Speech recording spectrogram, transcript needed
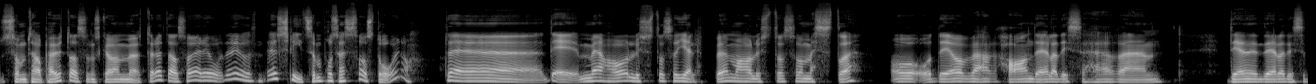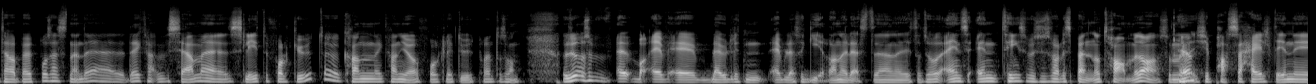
som terapeuter som skal møte dette, så er det jo, det er jo det er slitsomme prosesser å stå i, da. Det det vi har lyst til å hjelpe, vi har lyst til å mestre, og, og det å være, ha en del av disse her eh, det er en del av disse terapeutprosessene. Det, det kan, ser vi sliter folk ut, og kan, kan gjøre folk litt utbrent og sånn. Altså, jeg, jeg, jeg, ble jo litt, jeg ble så gira når jeg leste denne litteraturen. En, en ting som jeg syns var litt spennende å ta med, da, som Ja. ikke passer helt inn i,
